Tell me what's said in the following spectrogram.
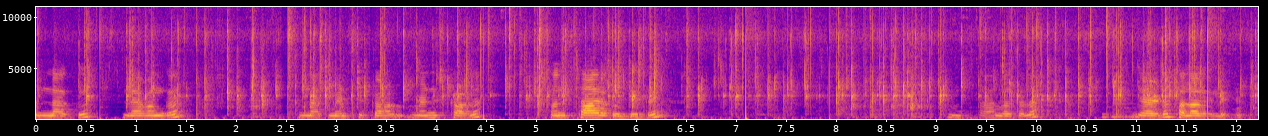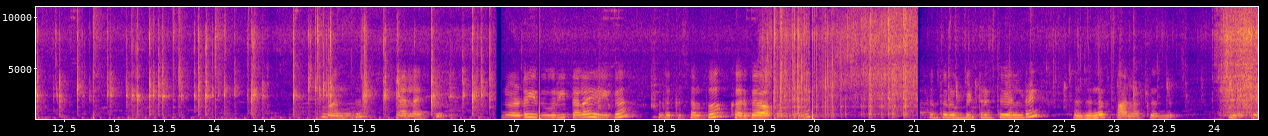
ಒಂದು ನಾಲ್ಕು ಲವಂಗ ಒಂದು ನಾಲ್ಕು ಮೆಣಸಿನ್ಕಾಳು ಕಾಳು ಮೆಣಸು ಒಂದು ಸ್ಟಾರ್ ಹಾಕ್ಕೊಂತೀನಿ ರೀ ಸ್ಟಾರ್ ಮಸಾಲ ಎರಡು ಪಲಾವ್ ಎಲೆ ಒಂದು ಏಲಕ್ಕಿ. ನೋಡಿರಿ ಇದು ಉರಿತಲ್ಲ, ಈಗ ಅದಕ್ಕೆ ಸ್ವಲ್ಪ ಕರಿಬೇವು ಹಾಕೊಂತೀನಿ ಪಾಲಕದ ಬಿಟ್ಟಿರ್ತೀವಲ್ರಿ? ಅದನ್ನು ಪಾಲಕದ್ದು. ಮಿಕ್ಸಿ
